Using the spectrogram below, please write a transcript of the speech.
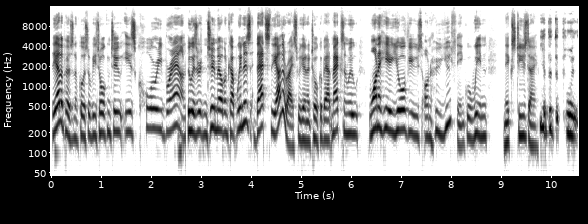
The other person of course we'll be talking to is corey brown who has ridden two melbourne cup winners. That's the other race we're going to talk about max and we want to hear your views on who you think will win next tuesday. Yeah but the point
